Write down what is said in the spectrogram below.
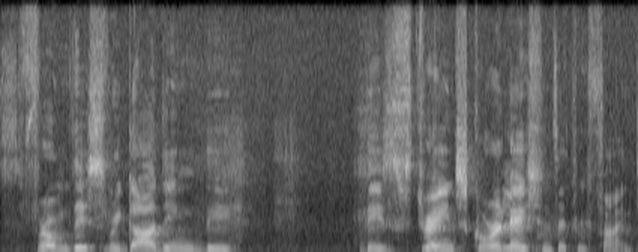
from this regarding the, these strange correlations that we find?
